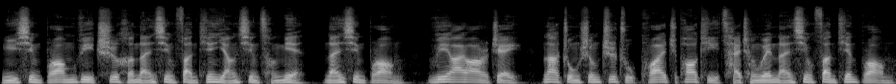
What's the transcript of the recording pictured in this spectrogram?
女性 Brahm V 吃和男性梵天阳性层面，男性 Brahm Virj 那众生之主 Prajapati 才成为男性梵天 Brahm。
